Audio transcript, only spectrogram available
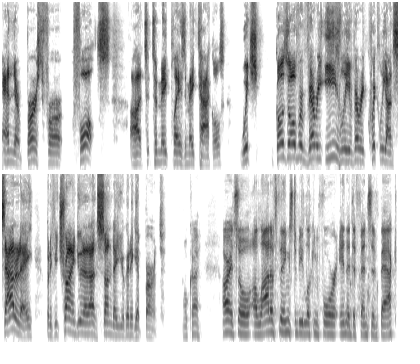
and their burst for faults uh, to, to make plays and make tackles, which goes over very easily and very quickly on Saturday. But if you try and do that on Sunday, you're going to get burnt. Okay. All right, so a lot of things to be looking for in a defensive back.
